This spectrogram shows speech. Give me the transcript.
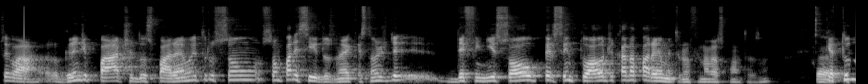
sei lá, grande parte dos parâmetros são, são parecidos, né? A questão de, de definir só o percentual de cada parâmetro, no final das contas, né? É, é tudo,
